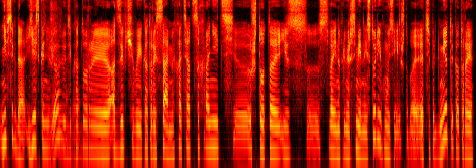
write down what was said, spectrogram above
не всегда. Есть, конечно, Серьезно? люди, да? которые отзывчивые, которые сами хотят сохранить э, что-то из э, своей, например, семейной истории в музее, чтобы эти предметы, которые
